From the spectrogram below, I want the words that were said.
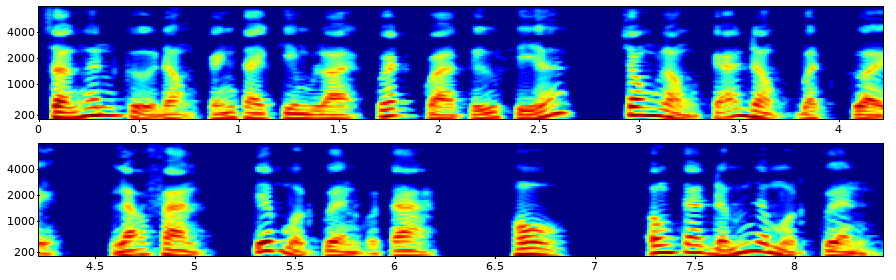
Sở Ngân cử động cánh tay kim loại quét qua tứ phía, trong lòng khẽ động bật cười. Lão Phan, tiếp một quyền của ta. Hô, ông ta đấm ra một quyền,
